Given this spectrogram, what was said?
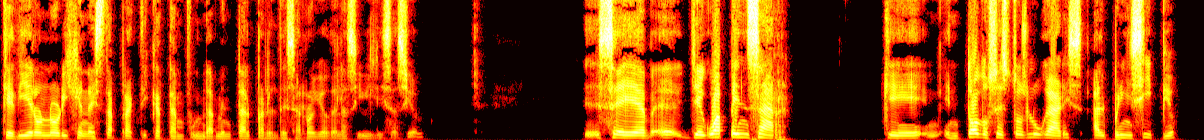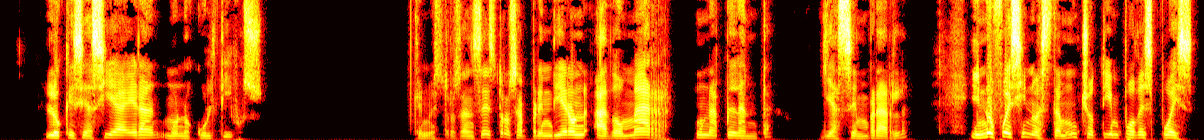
que dieron origen a esta práctica tan fundamental para el desarrollo de la civilización. Eh, se eh, llegó a pensar que en todos estos lugares, al principio, lo que se hacía eran monocultivos, que nuestros ancestros aprendieron a domar una planta y a sembrarla, y no fue sino hasta mucho tiempo después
